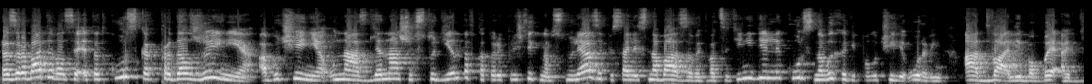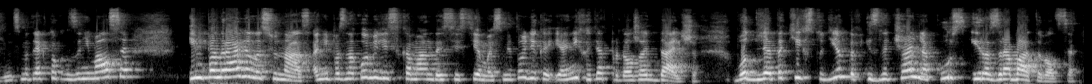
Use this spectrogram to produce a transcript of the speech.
Разрабатывался этот курс как продолжение обучения у нас для наших студентов, которые пришли к нам с нуля, записались на базовый 20-недельный курс, на выходе получили уровень А2 либо Б1, смотря кто как занимался. Им понравилось у нас, они познакомились с командой, с системой, с методикой, и они хотят продолжать дальше. Вот для таких студентов изначально курс и разрабатывался.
